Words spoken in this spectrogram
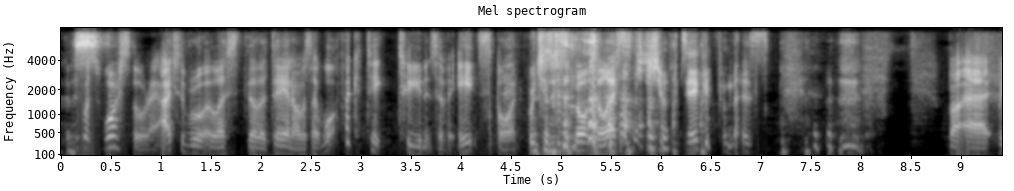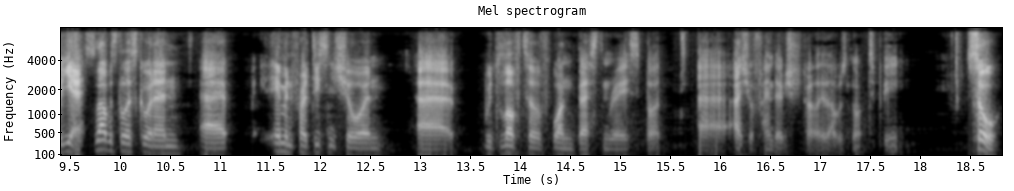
Gotta What's s- worse though, right? I actually wrote a list the other day, and I was like, what if I could take two units of eight spawn, which is just not the list that should be taken from this. But uh, but yeah, so that was the list going in. Uh, aiming for a decent showing. Uh, would love to have won best in race, but uh, as you'll find out shortly, that was not to be. So,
